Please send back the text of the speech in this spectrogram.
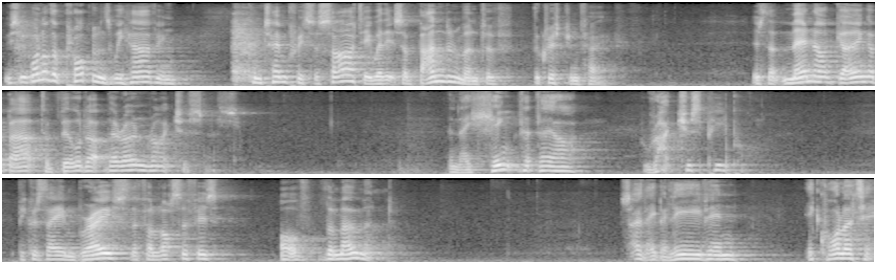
You see, one of the problems we have in contemporary society, with its abandonment of the Christian faith, is that men are going about to build up their own righteousness. And they think that they are righteous people because they embrace the philosophies of the moment. So they believe in equality.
